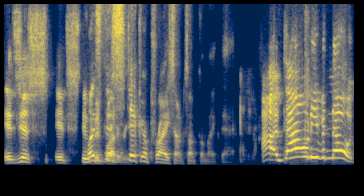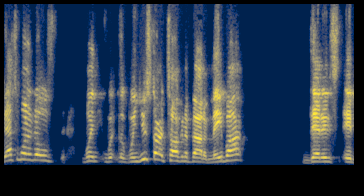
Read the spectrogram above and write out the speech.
It's just, it's stupid What's the buttery. sticker price on something like that? I, I don't even know. That's one of those when when you start talking about a Maybach, that is it.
